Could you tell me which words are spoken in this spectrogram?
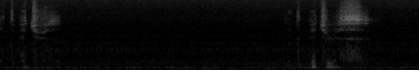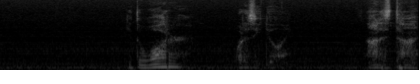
Get the pictures. Get the pictures. Get the water. What is he doing? Not his time.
